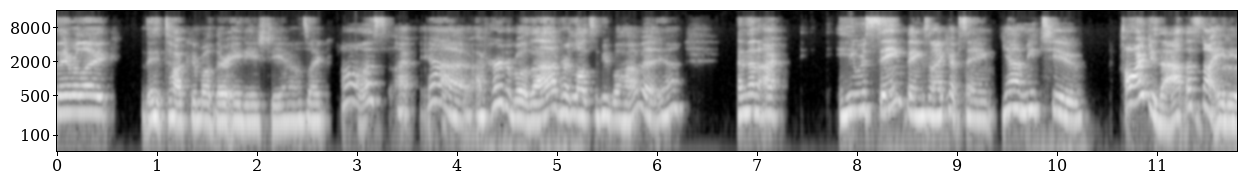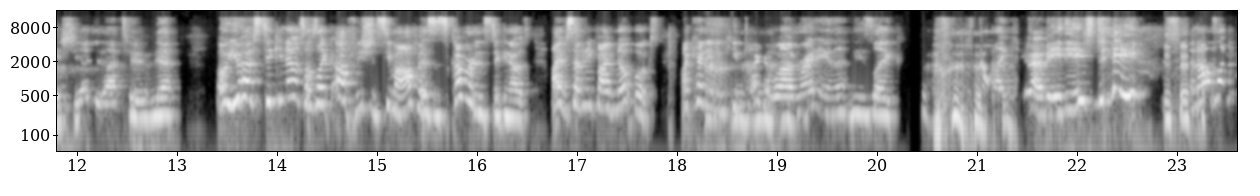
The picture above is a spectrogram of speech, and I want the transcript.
they were like, they talking about their ADHD, and I was like, oh, that's I, yeah, I've heard about that. I've heard lots of people have it, yeah. And then I, he was saying things, and I kept saying, yeah, me too. Oh, I do that. That's not ADHD. I do that too. Yeah. Oh, you have sticky notes. I was like, oh, you should see my office. It's covered in sticky notes. I have 75 notebooks. I can't even keep track of what I'm writing. And he's like, like you have ADHD. And I was like,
